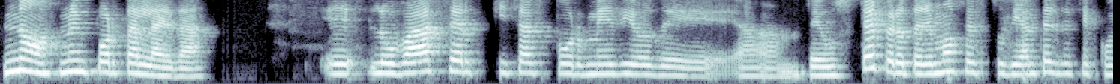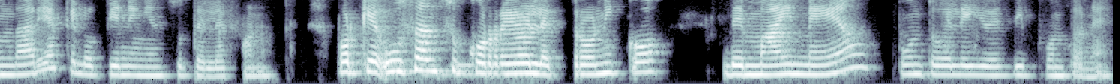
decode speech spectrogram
No, no importa la edad. Eh, lo va a hacer quizás por medio de, de usted, pero tenemos estudiantes de secundaria que lo tienen en su teléfono, porque usan su correo electrónico de mymail.lusd.net.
